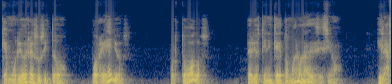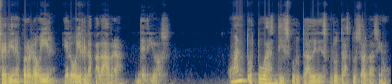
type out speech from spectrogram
que murió y resucitó por ellos, por todos. Pero ellos tienen que tomar una decisión. Y la fe viene por el oír, y el oír la palabra de Dios. ¿Cuánto tú has disfrutado y disfrutas tu salvación?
